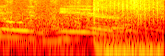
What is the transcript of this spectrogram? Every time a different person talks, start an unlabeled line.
doing here?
